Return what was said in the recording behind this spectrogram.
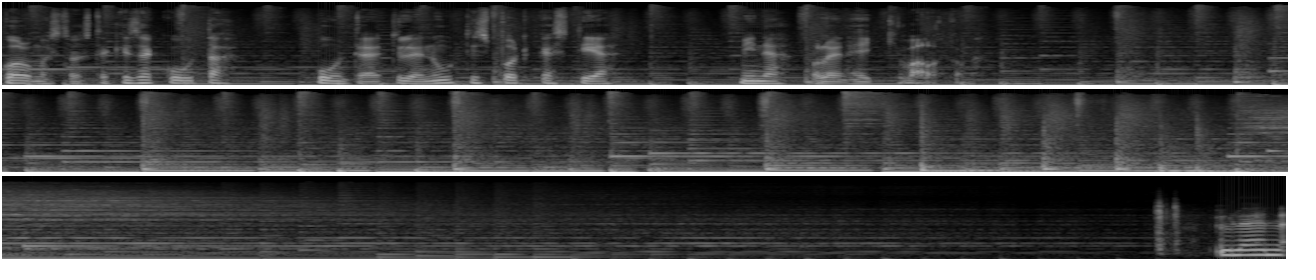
13. kesäkuuta Kuuntelet Ylen uutispodcastia. Minä olen Heikki Valkona. Ylen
